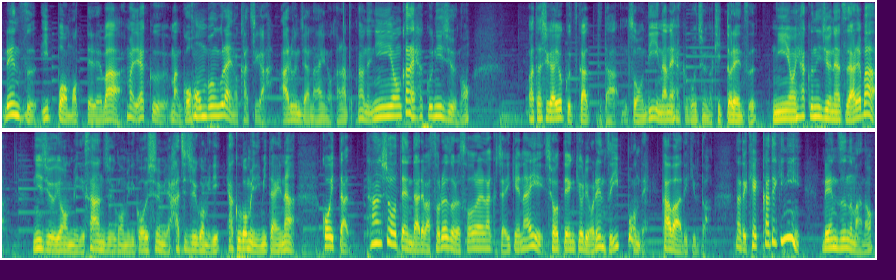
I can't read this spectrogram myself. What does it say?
レンズ1本持ってれば、まあ、約、まあ、5本分ぐらいの価値があるんじゃないのかなと。なので24から120の私がよく使ってたその D750 のキットレンズ24120のやつであれば 24mm、35mm、50mm、85mm、105mm みたいな、こういった単焦点であればそれぞれ揃えなくちゃいけない焦点距離をレンズ1本でカバーできると。なので結果的にレンズ沼の、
